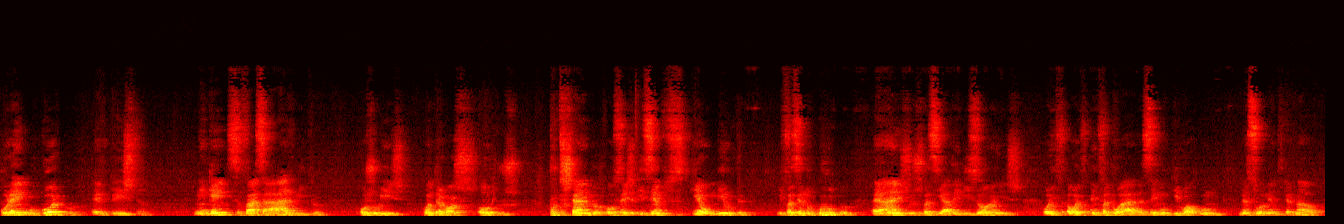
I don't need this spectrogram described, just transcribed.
Porém, o corpo é de Cristo. Ninguém se faça árbitro ou juiz contra vós outros, protestando, ou seja, dizendo-se que é humilde e fazendo culto a anjos baseado em visões ou enfatuada sem motivo algum na sua mente carnal.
